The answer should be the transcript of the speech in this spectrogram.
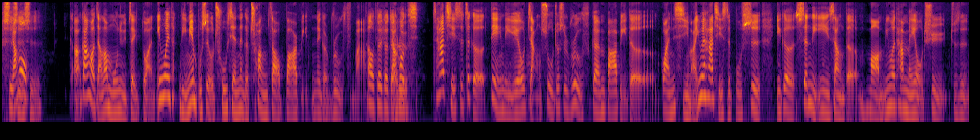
是、嗯，然后是刚刚好讲到母女这一段，因为它里面不是有出现那个创造 Barbie 的那个 Ruth 嘛？哦，对对对。然后其他其实这个电影里也有讲述，就是 Ruth 跟 Barbie 的关系嘛，因为她其实不是一个生理意义上的 mom，因为她没有去就是。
